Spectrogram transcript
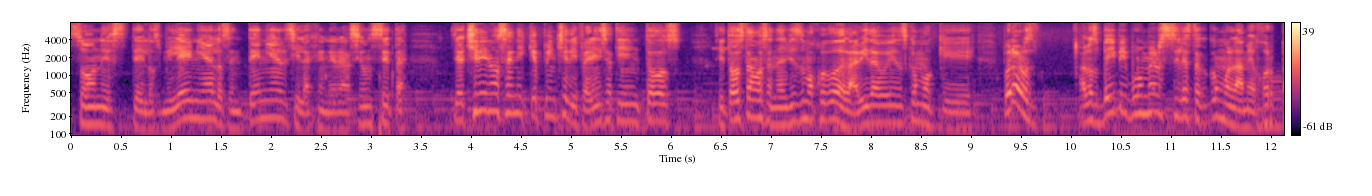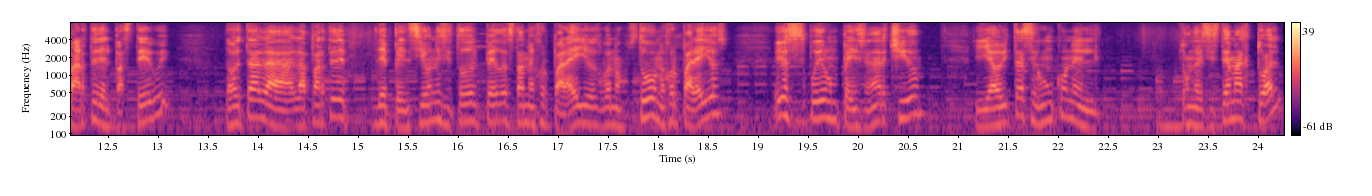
son, este, los millennials, los centennials y la generación Z. Y al chile no sé ni qué pinche diferencia tienen todos, si todos estamos en el mismo juego de la vida, güey, es como que, bueno, a los, baby boomers sí les tocó como la mejor parte del pastel, güey. Ahorita la, la parte de, pensiones y todo el pedo está mejor para ellos. Bueno, estuvo mejor para ellos. Ellos se pudieron pensionar chido. Y ahorita, según con el, con el sistema actual,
